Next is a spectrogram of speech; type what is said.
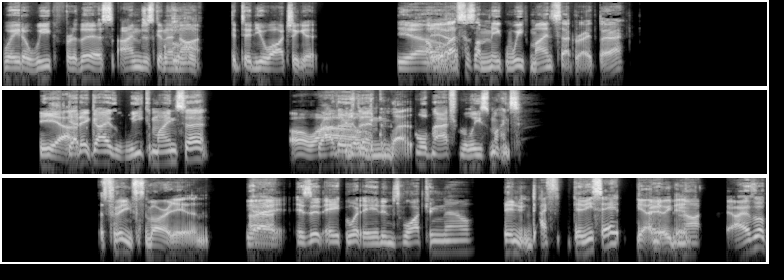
wait a week for this. I'm just gonna not continue watching it. Yeah. Oh, well, that's just a meek, weak mindset right there. Yeah, Get it, guys? Weak mindset oh wow. rather don't than full batch release mindset. that's pretty smart, Aiden. Right. Is it eight? What Aiden's watching now? Did, I, did he say it? Yeah, I know he did. Not, I have a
